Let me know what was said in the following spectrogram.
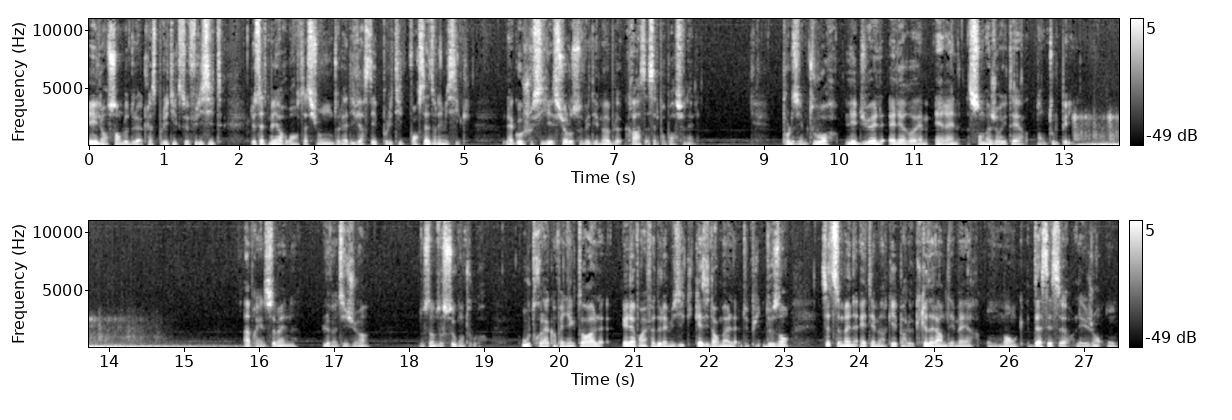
Et l'ensemble de la classe politique se félicite de cette meilleure représentation de la diversité politique française dans l'hémicycle. La gauche aussi est sûre de sauver des meubles grâce à cette proportionnelle. Pour le deuxième tour, les duels LREM-RN sont majoritaires dans tout le pays. Après une semaine, le 26 juin, nous sommes au second tour. Outre la campagne électorale et la première fête de la musique quasi normale depuis deux ans, Cette semaine a été marquée par le cri d'alarme des maires, on manque d'assesseurs, les gens ont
